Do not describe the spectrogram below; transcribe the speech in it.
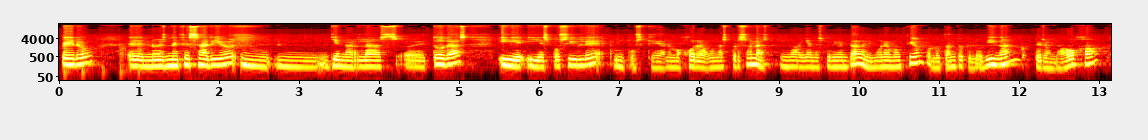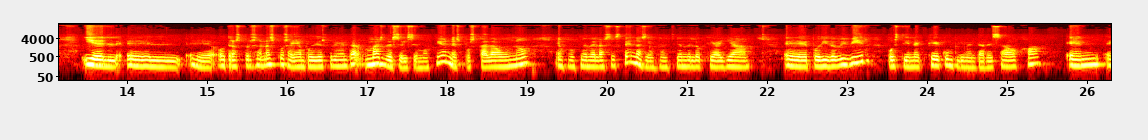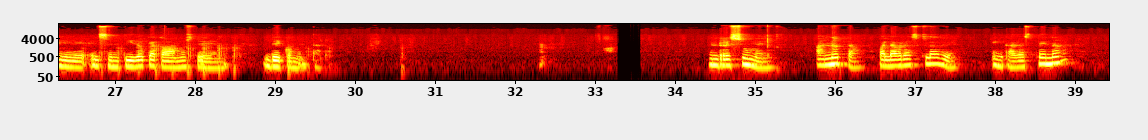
pero eh, no es necesario mm, mm, llenarlas eh, todas y, es posible pues, que a lo mejor algunas personas no hayan experimentado ninguna emoción, por lo tanto que lo digan, pero en la hoja, y otras personas pues hayan podido experimentar más de seis emociones, pues cada uno en función de las escenas y en función de lo que haya eh, podido vivir, pues tiene que cumplimentar esa hoja en eh, el sentido que acabamos de, comentar. En resumen, anota palabras clave en cada escena,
